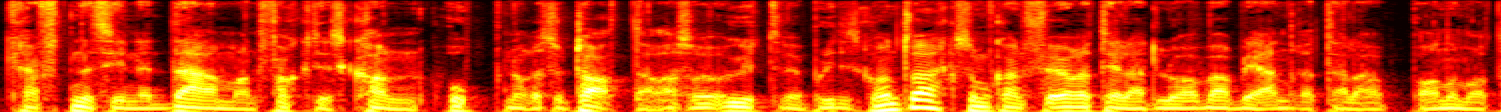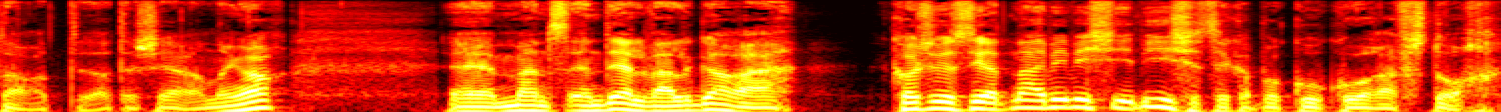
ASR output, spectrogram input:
kreftene sine der man faktisk kan oppnå resultater. Altså utøve politisk håndverk som kan føre til at lover blir endret, eller på andre måter at, at det skjer endringer. Mens en del velgere Kanskje vi sier at nei, vi vi er ikke sikre på hvor KrF står.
